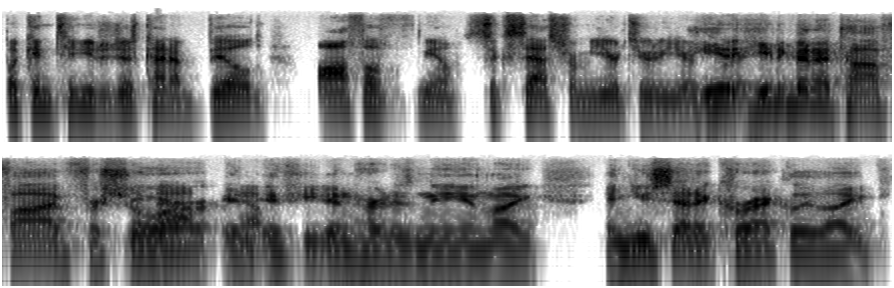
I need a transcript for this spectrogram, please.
but continue to just kind of build off of you know success from year two to year he, three. He'd have been a top five for sure yep. if he didn't hurt his knee. And like, and you said it correctly, like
